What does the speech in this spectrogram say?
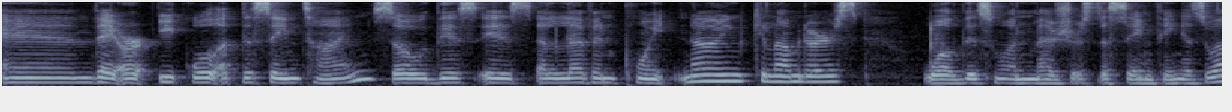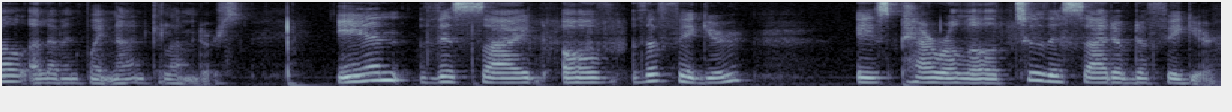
and they are equal at the same time. So this is 11.9 kilometers while this one measures the same thing as well, 11.9 kilometers. And this side of the figure is parallel to the side of the figure.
